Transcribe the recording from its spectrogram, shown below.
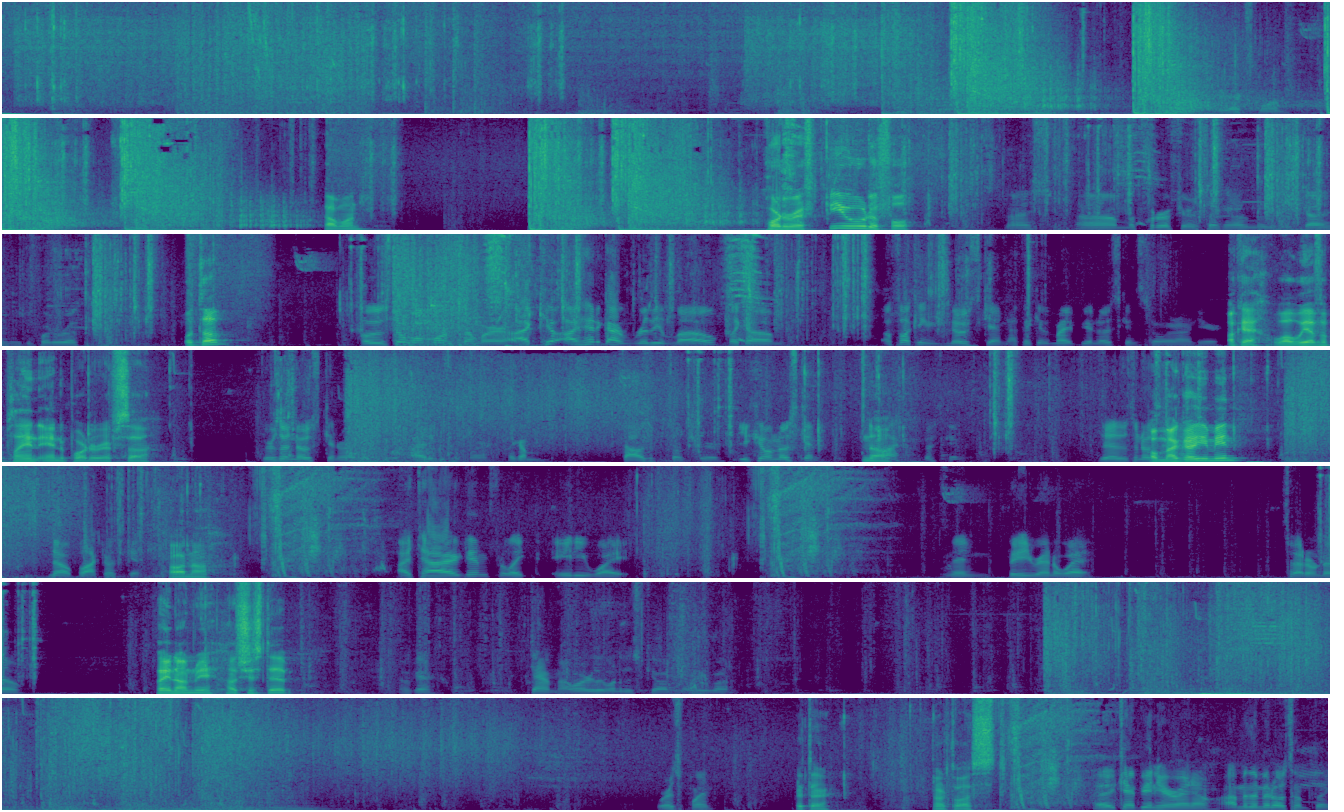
Got one. Porter rift, beautiful. Nice. Um, let's put a rift here in a second. I'm gonna move this guy. We can put a rift. What's up? Oh, there's still one more somewhere. I kill. I hit a guy really low, like um, a fucking no skin. I think it might be a no skin still around here. Okay, well we have a plane and a porter rift, so There's a no skin right there, hiding somewhere. Like I'm thousand percent sure. You kill a no skin? no. Black no skin? Yeah, there's a no skin. Omega, you mean? No, black no skin. Oh no. I tagged him for like 80 white. And then, but he ran away. So I don't know. Plane on me. Let's just dip. Okay. Damn, I really wanted this kill. I don't know you want. Where's the plane? Right there. Northwest. Uh, you can't be in here right now. I'm in the middle of something.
